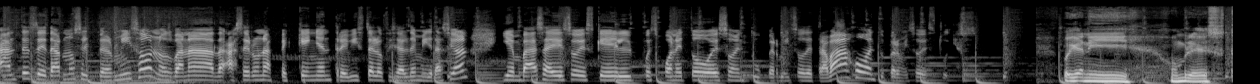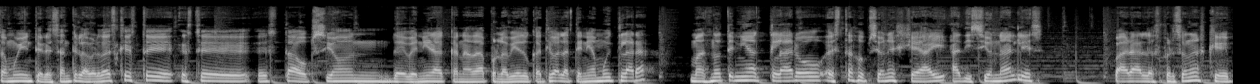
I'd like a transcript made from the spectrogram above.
antes de darnos el permiso, nos van a hacer una pequeña entrevista al oficial de migración y en base a eso es que él pues pone todo eso en tu permiso de trabajo, en tu permiso de estudios. Oigan, y hombre, eso está muy interesante. La verdad es que este, este, esta opción de venir a Canadá por la vía educativa la tenía muy clara, más no tenía claro estas opciones que hay adicionales para las personas que,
